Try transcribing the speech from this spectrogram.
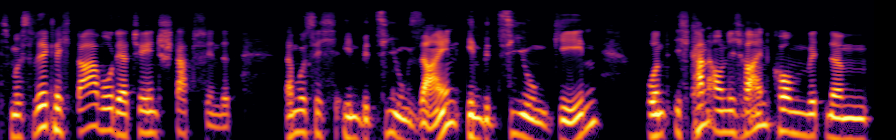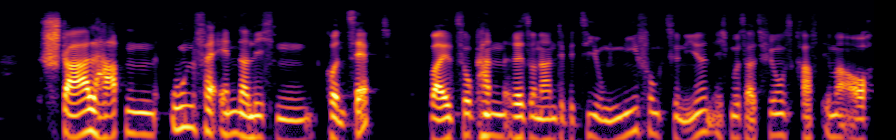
ich muss wirklich da, wo der Change stattfindet, da muss ich in Beziehung sein, in Beziehung gehen und ich kann auch nicht reinkommen mit einem stahlharten, unveränderlichen Konzept, weil so kann resonante Beziehung nie funktionieren. Ich muss als Führungskraft immer auch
